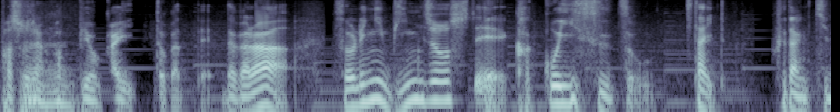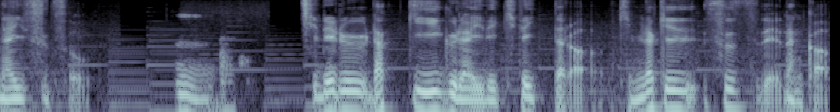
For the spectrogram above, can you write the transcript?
場所じゃん、うんうん発表会とかって。だから、それに便乗して、かっこいいスーツを着たいと。普段着ないスーツをうん。着れるラッキーぐらいで着ていったら君だけスーツでなんか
